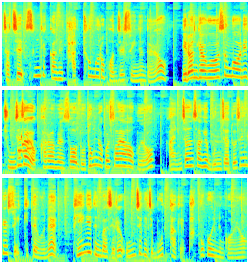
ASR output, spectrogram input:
자칫 승객 간의 다툼으로 번질 수 있는데요. 이런 경우 승무원이 중재자 역할을 하면서 노동력을 써야 하고요. 안전상의 문제도 생길 수 있기 때문에 비행기 등받이를 움직이지 못하게 바꾸고 있는 거예요.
